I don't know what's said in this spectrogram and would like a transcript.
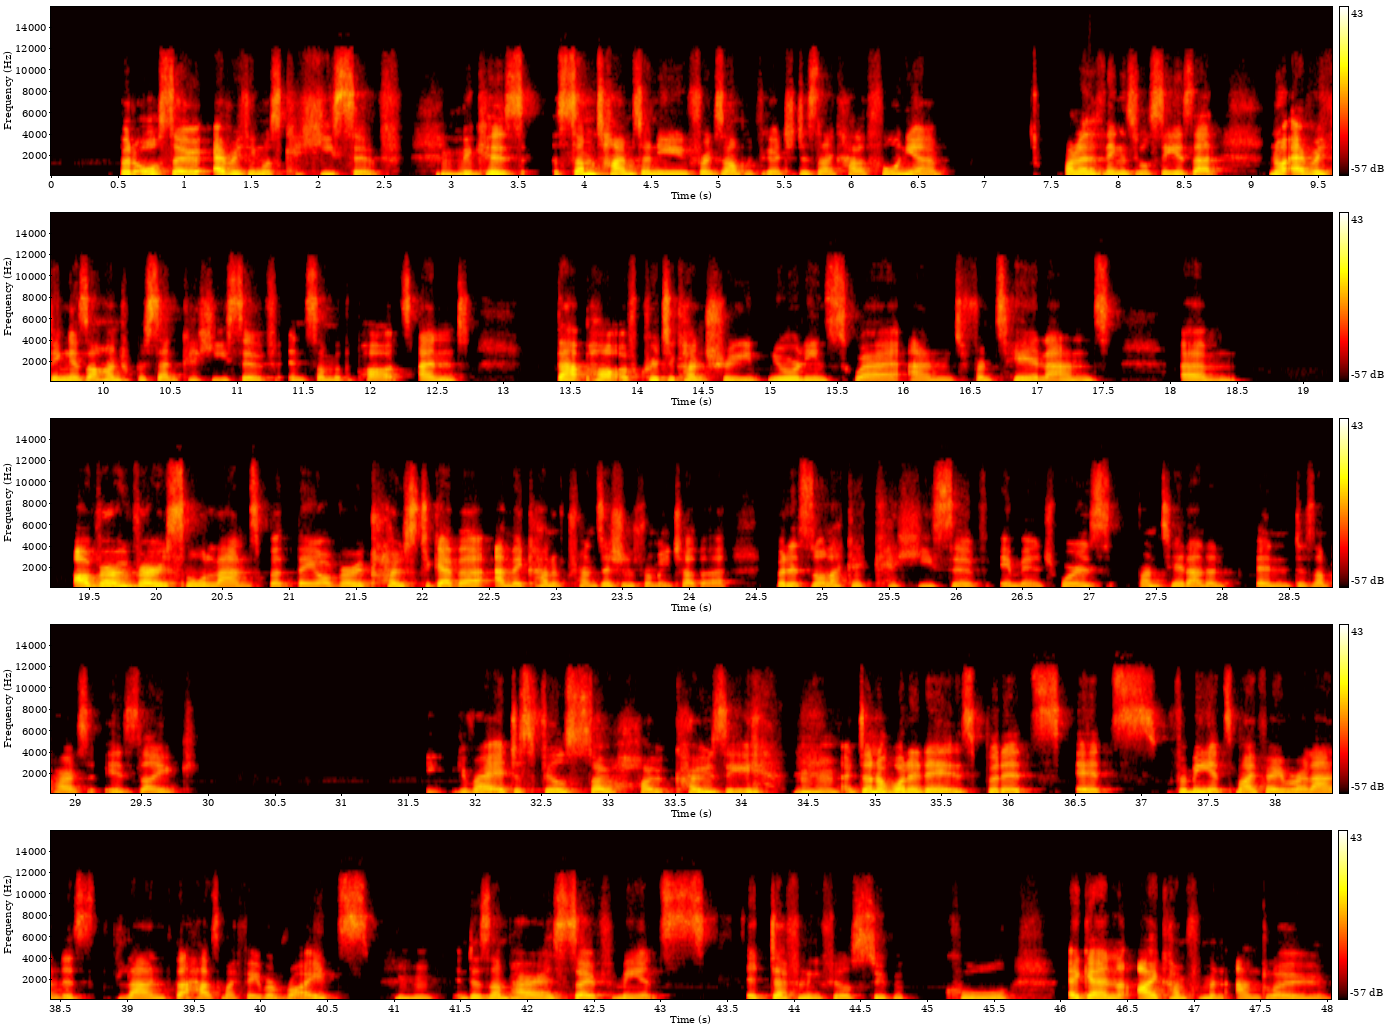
but also everything was cohesive mm-hmm. because sometimes when you for example if you go to disneyland california one of the things you'll see is that not everything is 100% cohesive in some of the parts and mm-hmm. that part of critter country new orleans square and frontierland um, are very very small lands but they are very close together and they kind of transition from each other but it's not like a cohesive image whereas frontierland and, and disneyland paris is like you're right it just feels so ho- cozy mm-hmm. i don't know what it is but it's it's for me it's my favorite land is land that has my favorite rides mm-hmm. in disneyland paris so for me it's it definitely feels super cool again i come from an anglo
